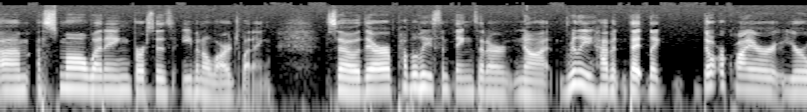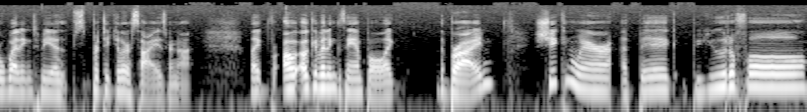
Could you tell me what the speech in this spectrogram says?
um, a small wedding versus even a large wedding. So there are probably some things that are not really haven't that like don't require your wedding to be a particular size or not. Like for, I'll, I'll give an example. Like the bride, she can wear a big, beautiful,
